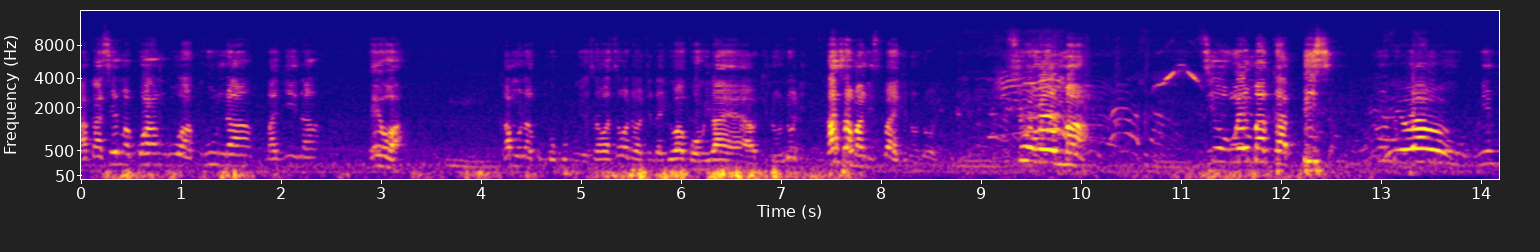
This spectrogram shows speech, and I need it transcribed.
akasema kwangu hakuna majina hewa kama una kumbukumbu ya sawa sawa na watendaji wako wa wilaya ya Kinondoni, hasa manispaa ya Kinondoni. Sio wema, sio wema kabisa. Ni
